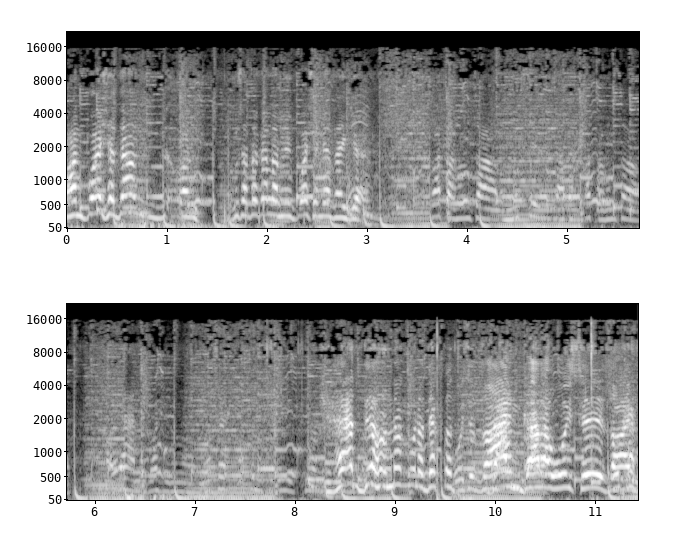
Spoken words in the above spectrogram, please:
অন পয়সা দাও অন তো গেলাম পয়সা নিয়ে যাই গা কথা কথা হ্যাঁ দেহ না দেখো যাইন গারা হইছে যাইন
